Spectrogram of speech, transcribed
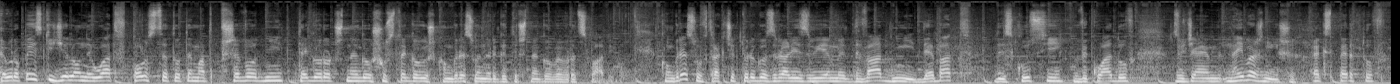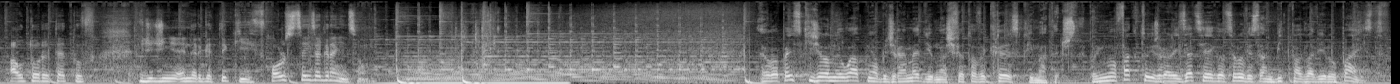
Europejski Zielony Ład w Polsce to temat przewodni tegorocznego szóstego już Kongresu Energetycznego we Wrocławiu. Kongresu, w trakcie którego zrealizujemy dwa dni debat, dyskusji, wykładów z udziałem najważniejszych ekspertów, autorytetów w dziedzinie energetyki w Polsce i za granicą. Europejski Zielony Ład miał być remedium na światowy kryzys klimatyczny. Pomimo faktu, iż realizacja jego celów jest ambitna dla wielu państw,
